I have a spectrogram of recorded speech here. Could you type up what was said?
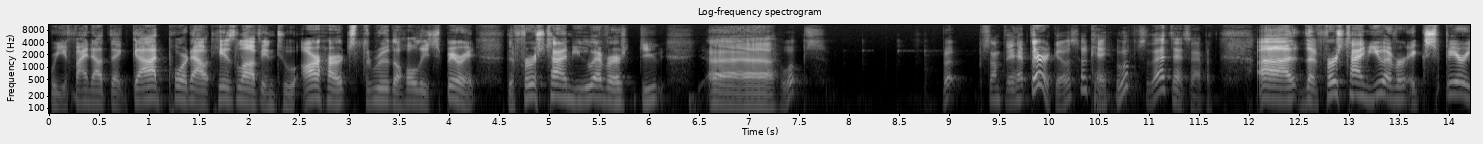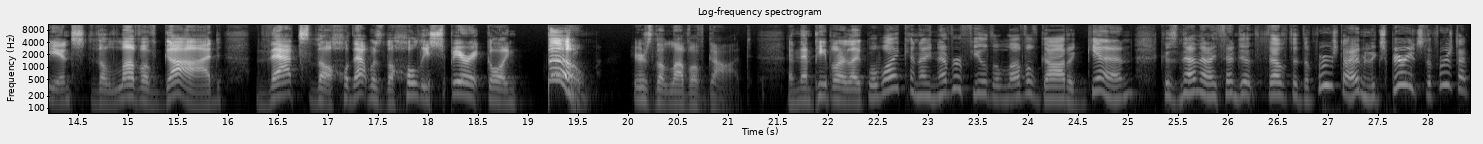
where you find out that God poured out his love into our hearts through the Holy Spirit. The first time you ever do, uh, whoops. Something there it goes. Okay, whoops, that that's happened. Uh, the first time you ever experienced the love of God, that's the that was the Holy Spirit going boom Here's the love of God. And then people are like, well, why can I never feel the love of God again? Because now that I felt it the first time and experienced the first time,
